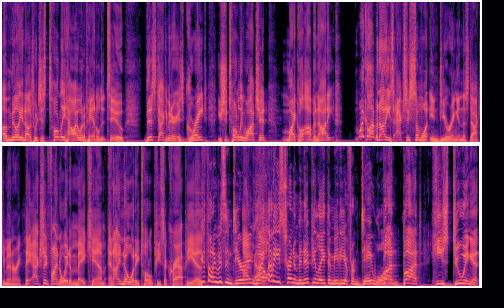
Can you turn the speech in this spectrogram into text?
a million dollars, which is totally how I would have handled it too. This documentary is great. You should totally watch it. Michael Avenatti. Michael Avenatti is actually somewhat endearing in this documentary. They actually find a way to make him, and I know what a total piece of crap he is. You thought he was endearing? I- well- I thought he's trying to manipulate the media from day one. But but he's doing it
